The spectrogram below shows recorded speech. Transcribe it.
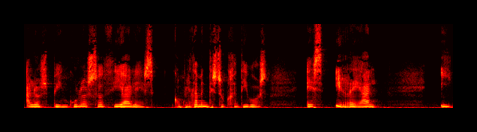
a los vínculos sociales completamente subjetivos es irreal y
